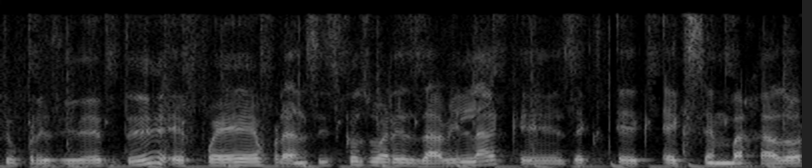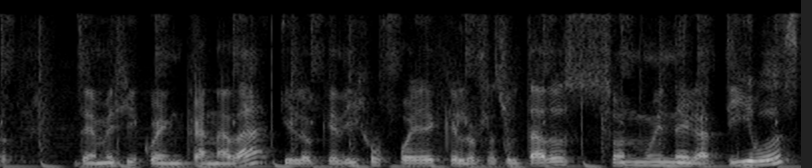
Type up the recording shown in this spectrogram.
tu presidente. Eh, fue Francisco Suárez Dávila, que es ex embajador de México en Canadá y lo que dijo fue que los resultados son muy negativos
